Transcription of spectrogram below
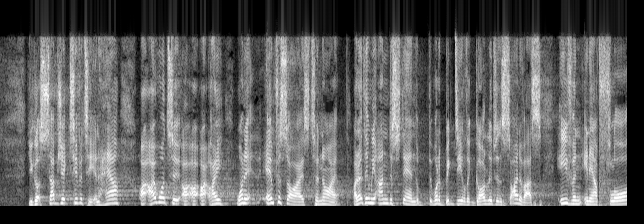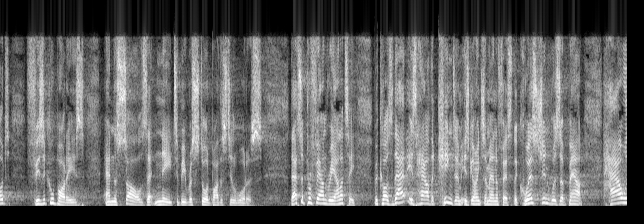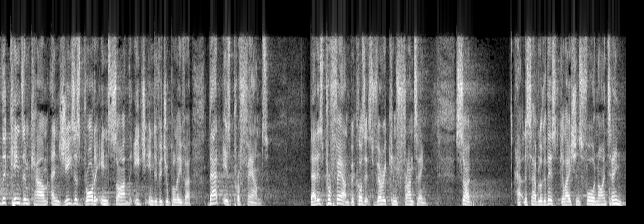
You've got subjectivity and how I, I want to, I, I, I, want to emphasize tonight. I don't think we understand the, the, what a big deal that God lives inside of us, even in our flawed physical bodies and the souls that need to be restored by the still waters. That's a profound reality because that is how the kingdom is going to manifest. The question was about how will the kingdom come, and Jesus brought it inside each individual believer. That is profound. That is profound because it's very confronting. So, let's have a look at this Galatians 4 19.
